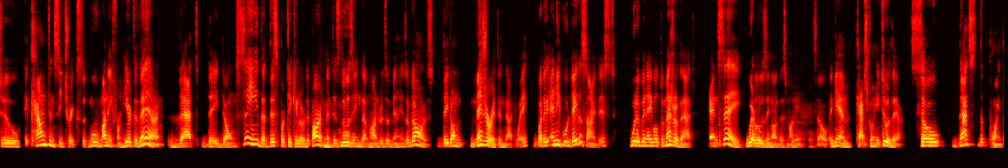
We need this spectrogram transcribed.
to accountancy tricks that move money from here to there that they don't see that this particular department is losing them hundreds of millions of dollars. They don't measure it in that way, but any good data scientist would have been able to measure that and say we're losing on this money. So again, catch 22 there. So that's the point.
